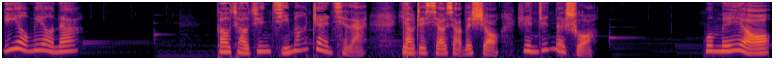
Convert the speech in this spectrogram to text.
你有没有呢？”高桥君急忙站起来，摇着小小的手，认真的说：“我没有。”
